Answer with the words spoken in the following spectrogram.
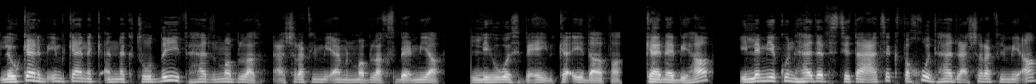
لو كان بإمكانك أنك تضيف هذا المبلغ 10% من مبلغ 700 اللي هو 70 كإضافة كان بها إن لم يكن هذا في استطاعتك فخذ هذا 10%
